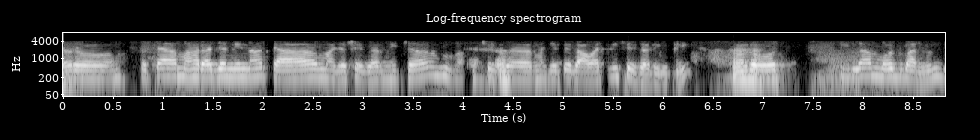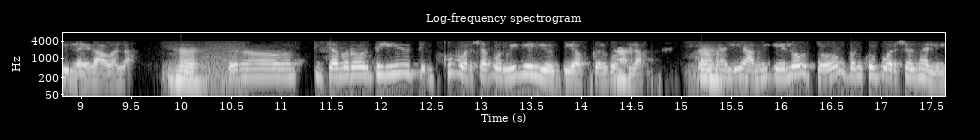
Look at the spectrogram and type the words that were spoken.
तर त्या महाराजांनी ना त्या माझ्या शेजारणीच्या शेजार म्हणजे ते गावातली शेजारी होती. तर तिला मठ बांधून दिलाय गावाला. तर अ, तिच्याबरोबर ती खूप वर्षापूर्वी गेली होती अक्कलकोटला. म्हणाली आम्ही गेलो होतो पण खूप वर्ष झाली.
